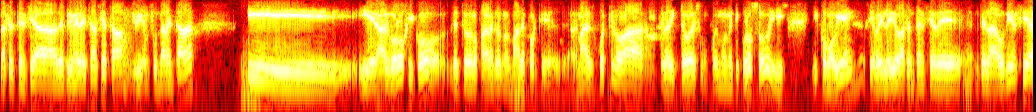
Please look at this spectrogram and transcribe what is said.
la sentencia de primera instancia estaba muy bien fundamentada y, era algo lógico dentro de los parámetros normales porque además el juez que lo ha, que la dictó es un juez muy meticuloso y, y como bien, si habéis leído la sentencia de, de la audiencia,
